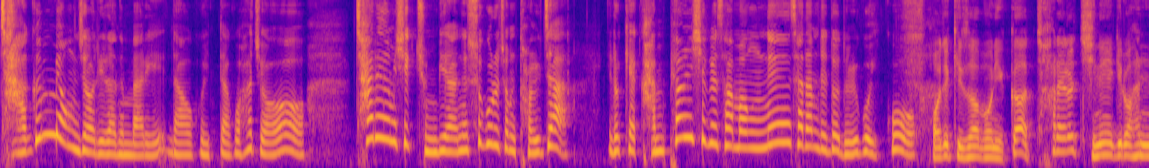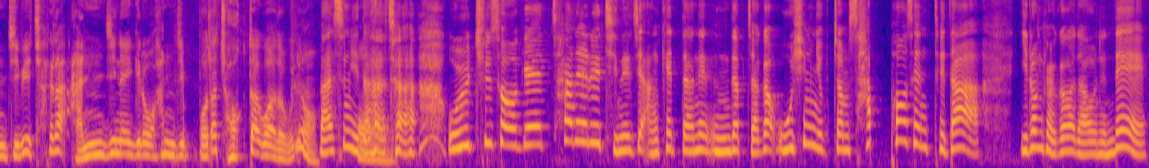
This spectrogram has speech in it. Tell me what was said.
작은 명절이라는 말이 나오고 있다고 하죠. 차례 음식 준비하는 수고를 좀 덜자. 이렇게 간편식을 사 먹는 사람들도 늘고 있고 어제 기사 보니까 차례를 지내기로 한 집이 차례를 안 지내기로 한 집보다 적다고 하더군요. 맞습니다. 어. 자, 올 추석에 차례를 지내지 않겠다는 응답자가 56.4%다. 이런 결과가 나오는데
